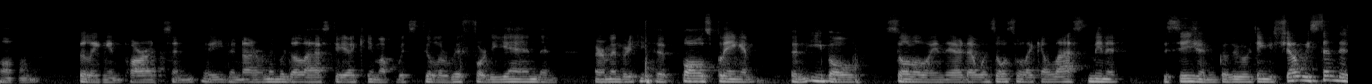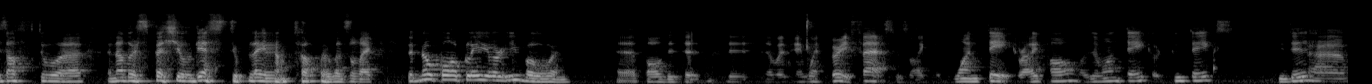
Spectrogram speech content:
on filling in parts. And even i remember the last day i came up with still a riff for the end. And i remember he, uh, paul's playing an, an EBow solo in there that was also like a last minute decision because we were thinking, shall we send this off to uh, another special guest to play on top? It was like, did no Paul play your EBow? And uh, Paul did the, did, it went very fast. It was like one take, right, Paul? Was it one take or two takes? You did? Um,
